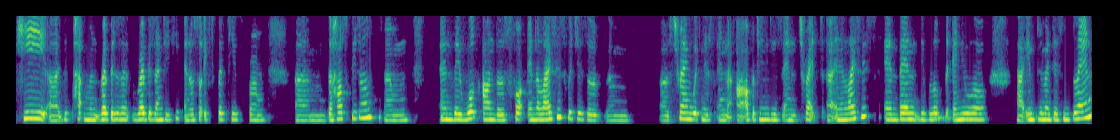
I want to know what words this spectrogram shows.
key uh, department represent representative and also expertise from um, the hospital. And they work on the SWOT analysis, which is a uh, strength, weakness, and uh, opportunities and threat uh, analysis, and then develop the annual uh, implementation plan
